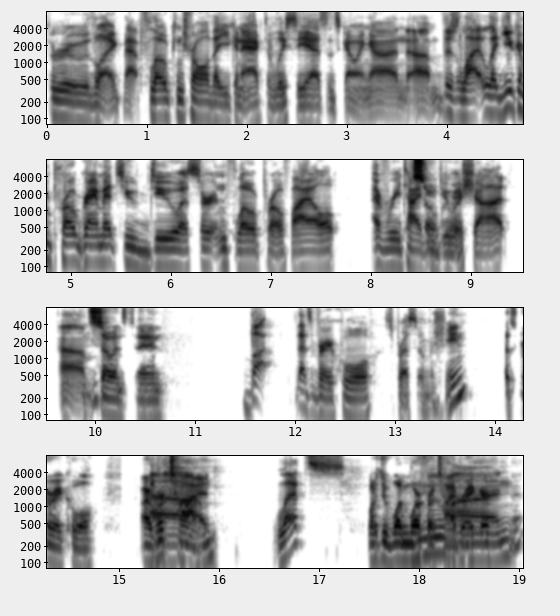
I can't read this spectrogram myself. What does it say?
through like that flow control that you can actively see as it's going on. Um, there's a lot like you can program it to do a certain flow profile every time So you do a shot. Um, so insane. but that's a very cool espresso machine. That's very cool. All right, we're tied. Um, let's Want to do one more for a tiebreaker?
